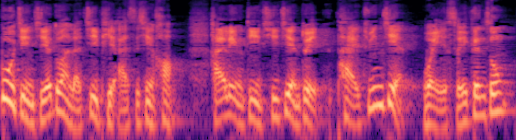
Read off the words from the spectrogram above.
不仅截断了 GPS 信号，还令第七舰队派军舰尾随跟踪。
